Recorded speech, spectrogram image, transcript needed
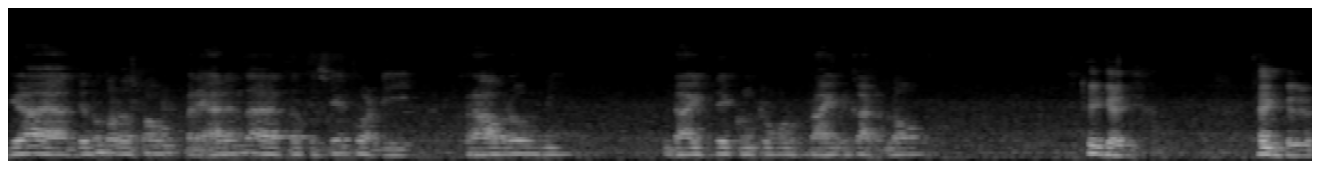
ਜਿਹੜਾ ਆ ਜਦੋਂ ਤੁਹਾਡਾ ਸਟਾਕ ਭਰਿਆ ਰਹਿੰਦਾ ਹੈ ਤਾਂ ਸਿਹਤ ਤੁਹਾਡੀ ਖਰਾਬ ਰਹੂਗੀ। ਡਾਈਟ ਤੇ ਕੰਟਰੋਲ ਫਰਾਈਡ ਘੱਟ ਲਓ। ਠੀਕ ਹੈ ਜੀ। ਥੈਂਕ ਯੂ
